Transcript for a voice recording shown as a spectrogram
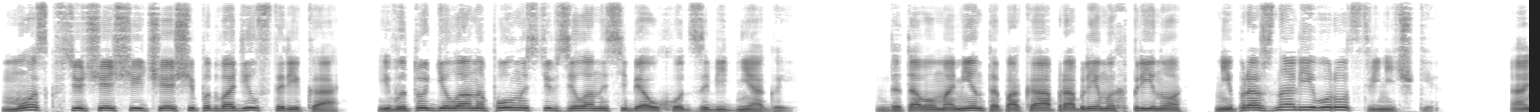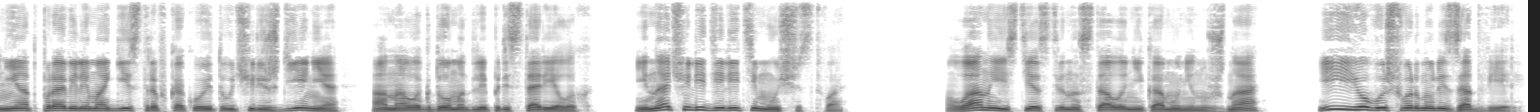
Мозг все чаще и чаще подводил старика, и в итоге Лана полностью взяла на себя уход за беднягой. До того момента, пока о проблемах Прино не прознали его родственнички. Они отправили магистра в какое-то учреждение, аналог дома для престарелых, и начали делить имущество. Лана, естественно, стала никому не нужна, и ее вышвырнули за дверь.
